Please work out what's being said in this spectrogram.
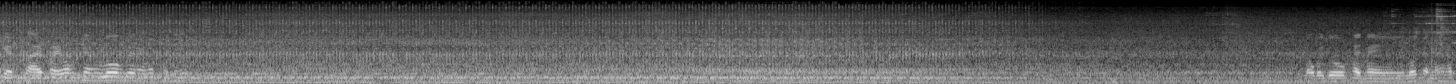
เก็บ สายไฟห้องเครื่องโล่งด้วยนะครับคันนี้เราไปดูภายในรถกันนะครับ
